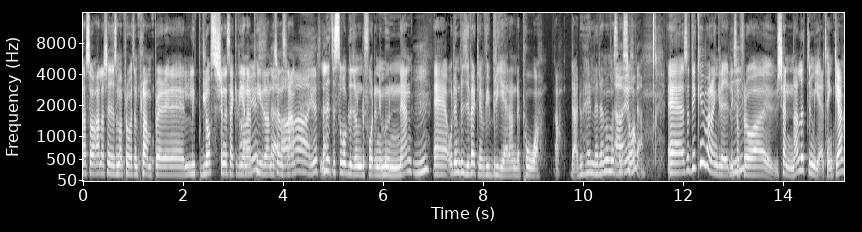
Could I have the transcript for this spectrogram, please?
alltså alla tjejer som har provat en plumper eh, lipgloss känner säkert igen Ja, den pirrande det. känslan. Ah. Mm. Lite så blir det om du får den i munnen. Eh, och den blir ju verkligen vibrerande på ja, där du häller den om man Ja, säger just så. det. Eh, så det kan ju vara en grej liksom, för att känna lite mer tänker jag.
